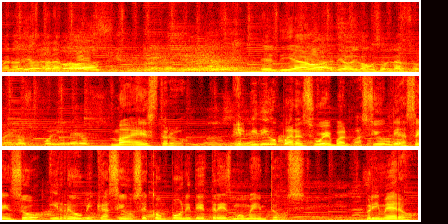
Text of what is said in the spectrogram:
Buenos días para todos. El día de hoy vamos a hablar sobre los polímeros. Maestro, el video para su evaluación de ascenso y reubicación se compone de tres momentos. Primero,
